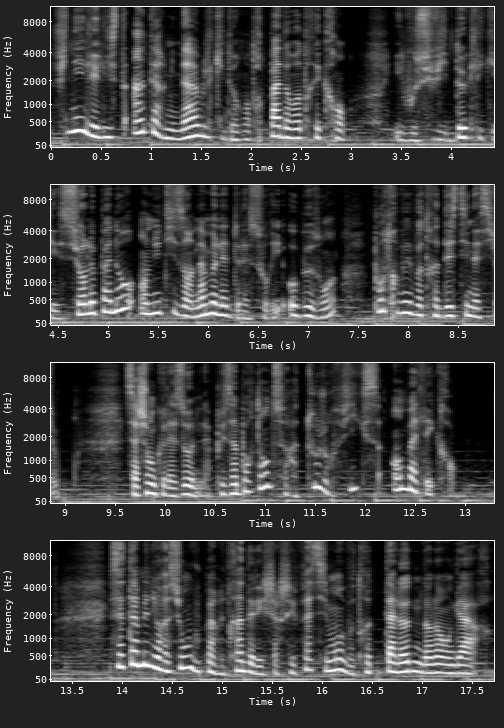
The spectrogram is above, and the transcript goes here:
Fini les listes interminables qui ne rentrent pas dans votre écran. Il vous suffit de cliquer sur le panneau en utilisant la molette de la souris au besoin pour trouver votre destination, sachant que la zone la plus importante sera toujours fixe en bas de l'écran. Cette amélioration vous permettra d'aller chercher facilement votre Talon dans le hangar.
